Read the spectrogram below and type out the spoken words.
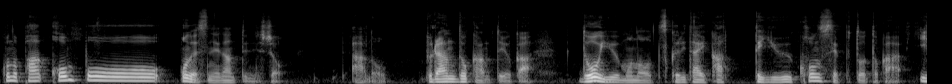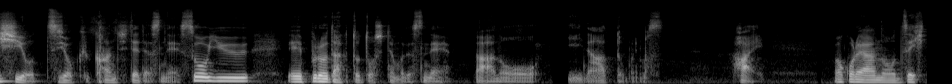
このパ梱包をですね何て言うんでしょう。あのブランド感というかどういうものを作りたいかっっていうコンセプトとか意思を強く感じてですねそういう、プロダクトとしてもですねあのいいなと思います。はい、まあ、これあのぜひ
